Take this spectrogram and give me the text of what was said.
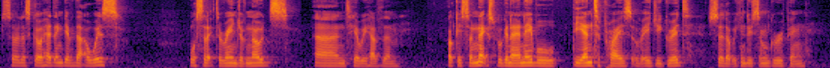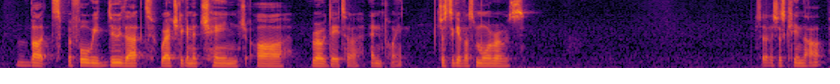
So let's go ahead and give that a whiz. We'll select a range of nodes and here we have them. Okay, so next we're going to enable the enterprise of AG Grid so that we can do some grouping. But before we do that, we're actually going to change our row data endpoint just to give us more rows. So let's just clean that up.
